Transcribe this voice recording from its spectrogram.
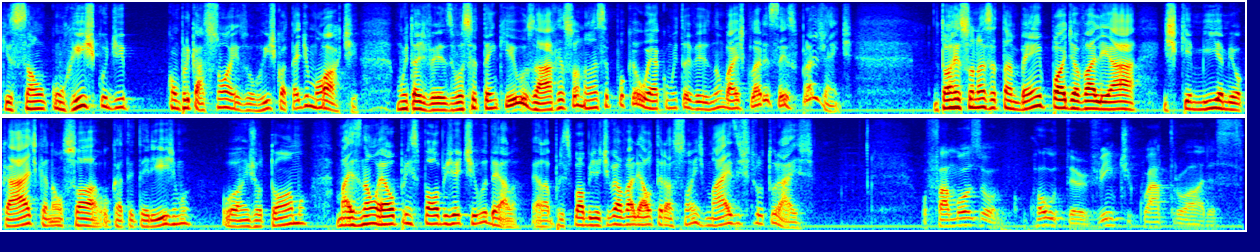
que são com risco de complicações ou risco até de morte. Muitas vezes você tem que usar a ressonância porque o eco muitas vezes não vai esclarecer isso para a gente. Então a ressonância também pode avaliar isquemia miocárdica, não só o cateterismo, o angiotomo, mas não é o principal objetivo dela. Ela, o principal objetivo é avaliar alterações mais estruturais. O famoso Holter 24 horas.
